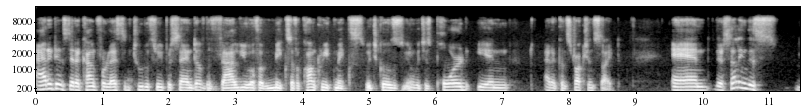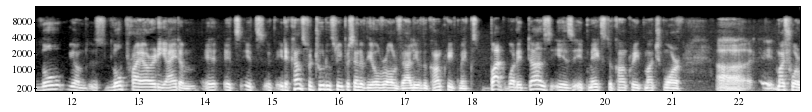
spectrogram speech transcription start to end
additives that account for less than two to three percent of the value of a mix of a concrete mix, which goes you know, which is poured in at a construction site, and they're selling this low you know this low priority item. It, it's it's it accounts for two to three percent of the overall value of the concrete mix. But what it does is it makes the concrete much more uh, much more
